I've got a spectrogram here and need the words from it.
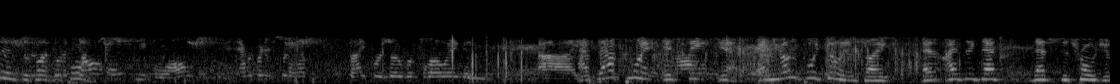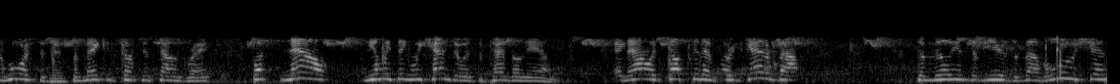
that is the fucking point. All people, all everybody's gonna have diapers overflowing and uh At that point, it's the yeah. And the other point too is like, and I think that's that's the Trojan horse to this, of making something sound great. But now, the only thing we can do is depend on the aliens. Now it's up to them. Forget about the millions of years of evolution.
